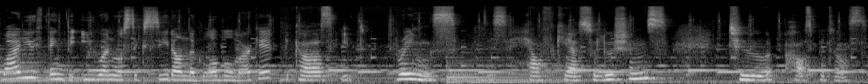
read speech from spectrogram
Why do you think the E1 will succeed on the global market? Because it brings these healthcare solutions to hospitals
